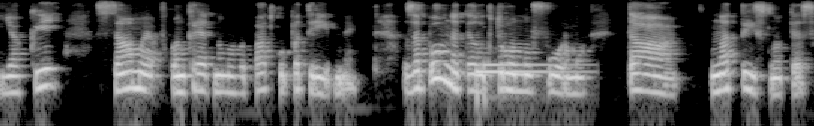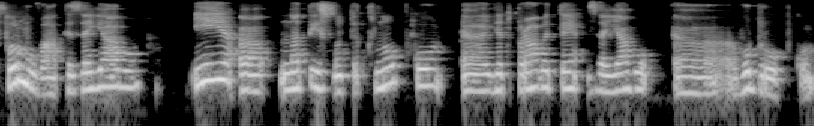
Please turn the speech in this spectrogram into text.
який саме в конкретному випадку потрібний. Заповнити електронну форму та натиснути Сформувати заяву і е, натиснути кнопку е, Відправити заяву е, в обробку.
